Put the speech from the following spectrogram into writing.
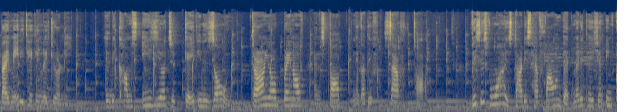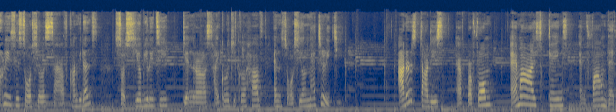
By meditating regularly, it becomes easier to get in the zone, turn your brain off, and stop negative self talk. This is why studies have found that meditation increases social self confidence, sociability, general psychological health, and social maturity. Other studies have performed MRI scans and found that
